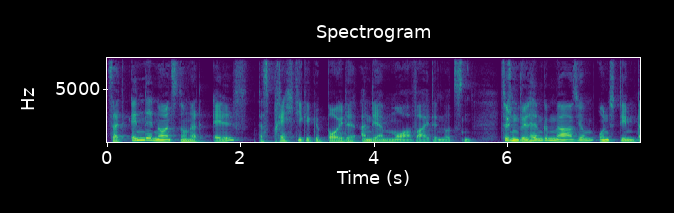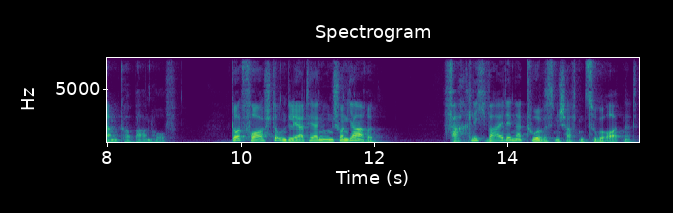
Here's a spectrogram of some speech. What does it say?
seit Ende 1911 das prächtige Gebäude an der Moorweide nutzen, zwischen Wilhelm-Gymnasium und dem Dammtorbahnhof. Dort forschte und lehrte er nun schon Jahre. Fachlich war er den Naturwissenschaften zugeordnet.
